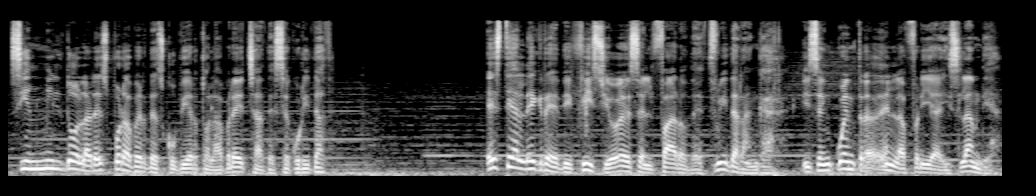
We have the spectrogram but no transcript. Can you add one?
100 mil dólares por haber descubierto la brecha de seguridad. Este alegre edificio es el faro de Thridarangar y se encuentra en la fría Islandia.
